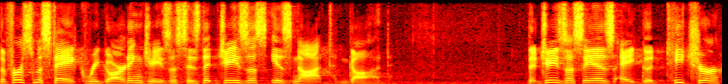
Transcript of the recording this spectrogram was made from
The first mistake regarding Jesus is that Jesus is not God, that Jesus is a good teacher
